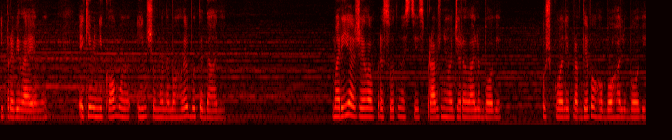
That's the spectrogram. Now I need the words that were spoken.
і привілеями, які нікому іншому не могли бути дані. Марія жила в присутності справжнього джерела любові у школі правдивого Бога любові,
